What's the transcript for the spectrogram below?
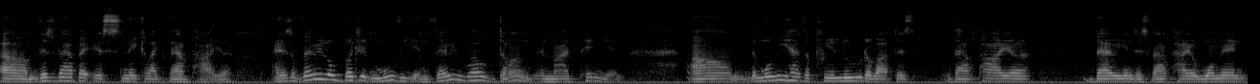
Um, this vampire is snake-like vampire, and it's a very low-budget movie and very well done in my opinion. Um, the movie has a prelude about this vampire burying this vampire woman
